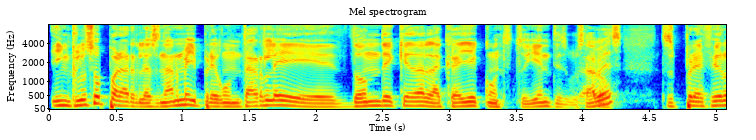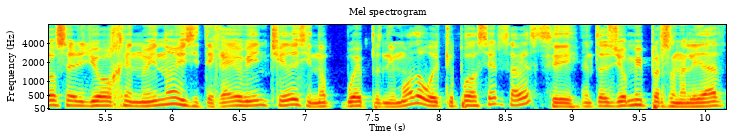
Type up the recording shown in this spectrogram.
Incluso para relacionarme y preguntarle dónde queda la calle Constituyentes, güey, Claro. ¿sabes? Entonces prefiero ser yo genuino y si te caigo bien, chido. Y si no, güey, pues ni modo, güey, ¿qué puedo hacer, sabes? Sí. Entonces yo mi personalidad,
